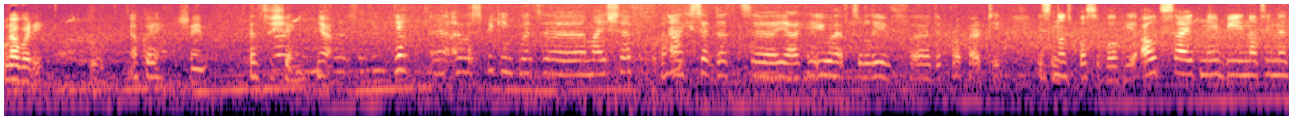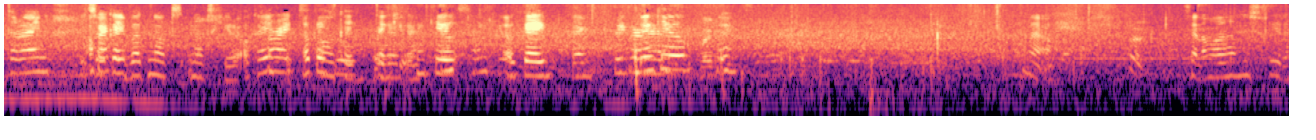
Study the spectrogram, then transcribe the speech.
nobody. Okay, Shame. That's a shame. Yeah. Uh, I was speaking with uh, my chef, and he said that uh, yeah, you have to leave uh, the property. It's Okay. not possible here. Outside, maybe not in the terrain. It's Okay. okay, but not not here. Okay. All right. Okay, Okay. Thank you. Thank you. Okay, Thanks. thank you. Nou. We zijn allemaal heel nieuwsgierig.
